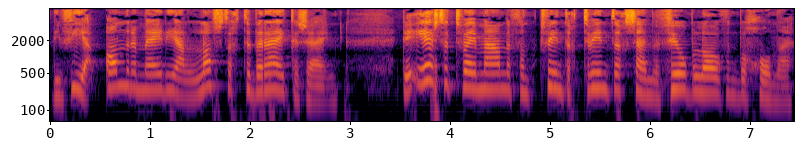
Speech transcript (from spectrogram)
die via andere media lastig te bereiken zijn. De eerste twee maanden van 2020 zijn we veelbelovend begonnen.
